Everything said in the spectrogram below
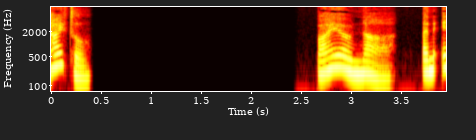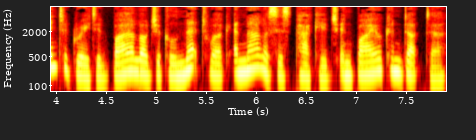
Title BioNAR, an integrated biological network analysis package in Bioconductor.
